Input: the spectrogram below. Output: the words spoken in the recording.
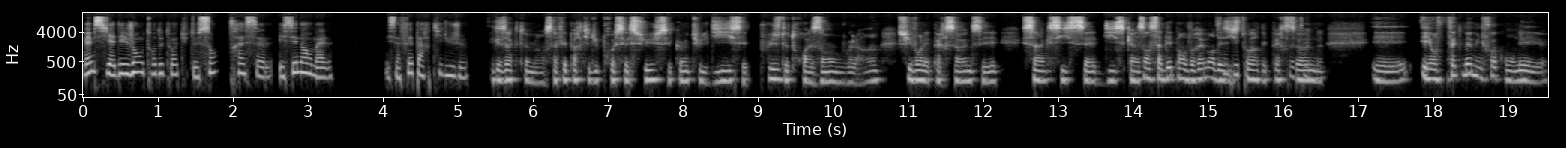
Même s'il y a des gens autour de toi, tu te sens très seul. Et c'est normal. Et ça fait partie du jeu. Exactement, ça fait partie du processus et comme tu le dis, c'est plus de trois ans, voilà. Hein. Suivant les personnes, c'est 5, 6, 7, 10, 15 ans, ça dépend vraiment des histoires des personnes. Et, et, en fait, même une fois qu'on est,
